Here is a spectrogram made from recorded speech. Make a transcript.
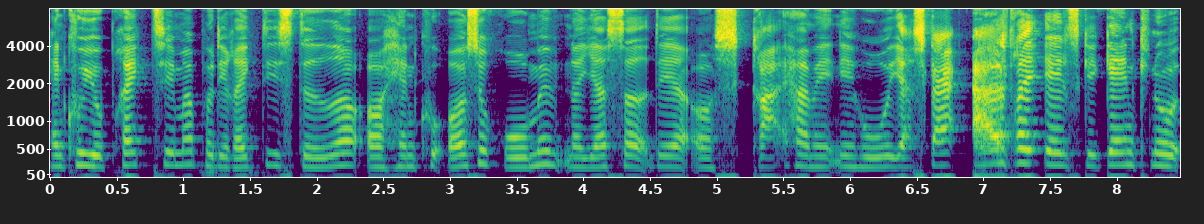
han kunne jo prikke til mig på de rigtige steder, og han kunne også rumme, når jeg sad der og skreg ham ind i hovedet, jeg skal aldrig elske igen, Knud.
